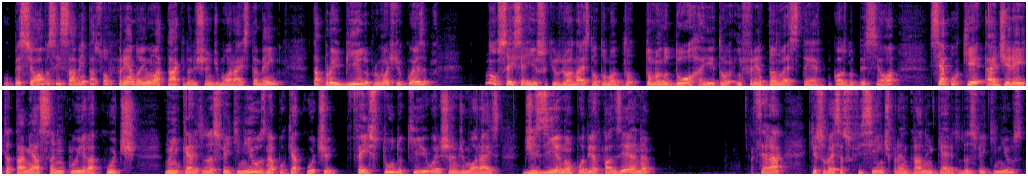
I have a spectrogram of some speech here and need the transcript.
O PCO, vocês sabem, está sofrendo aí um ataque do Alexandre de Moraes também. Está proibido por um monte de coisa. Não sei se é isso que os jornais estão tomando, tomando dor aí, estão enfrentando o STF por causa do PCO. Se é porque a direita está ameaçando incluir a CUT no inquérito das fake news, né? Porque a CUT fez tudo que o Alexandre de Moraes dizia não poder fazer, né? Será que isso vai ser suficiente para entrar no inquérito das fake news?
